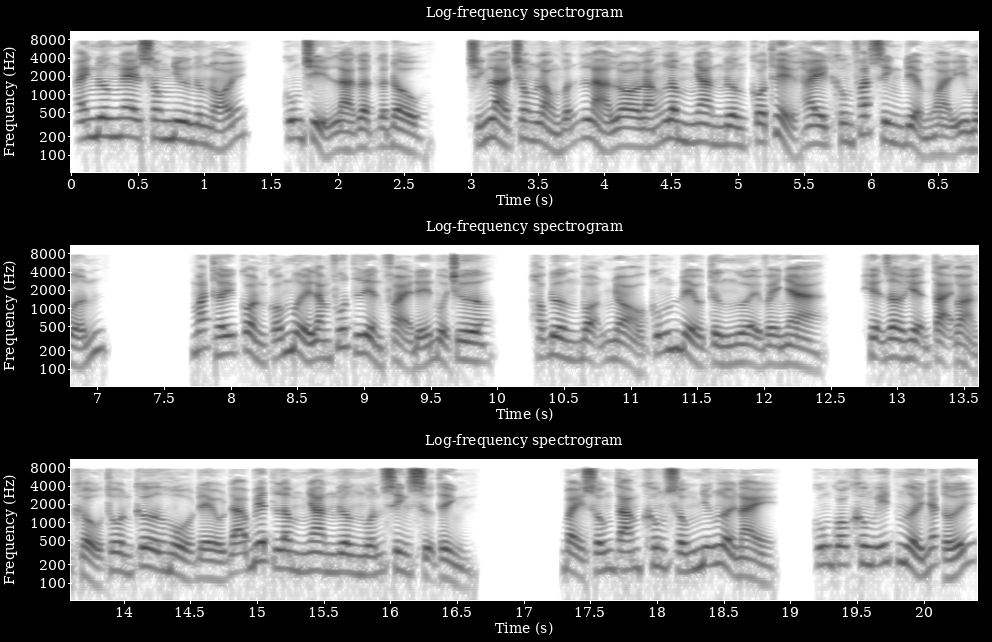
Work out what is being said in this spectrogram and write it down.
Anh nương nghe xong như nương nói, cũng chỉ là gật gật đầu, chính là trong lòng vẫn là lo lắng lâm nhan nương có thể hay không phát sinh điểm ngoài ý muốn. Mắt thấy còn có 15 phút liền phải đến buổi trưa, học đường bọn nhỏ cũng đều từng người về nhà, hiện giờ hiện tại hoảng khẩu thôn cơ hồ đều đã biết Lâm Nhan Nương muốn sinh sự tình. Bảy sống tám không sống những lời này, cũng có không ít người nhắc tới,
